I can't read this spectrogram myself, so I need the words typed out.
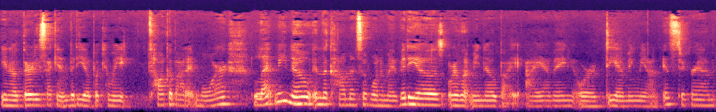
you know, 30 second video, but can we talk about it more? Let me know in the comments of one of my videos or let me know by IMing or DMing me on Instagram.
